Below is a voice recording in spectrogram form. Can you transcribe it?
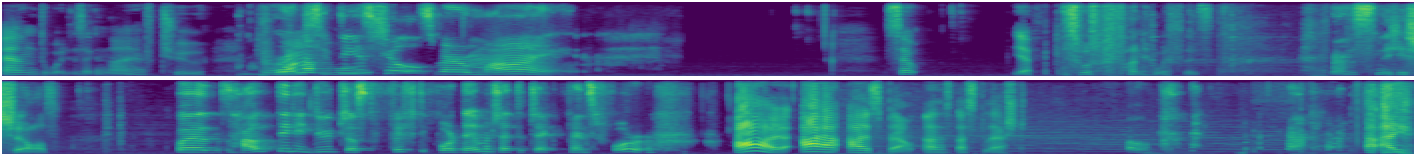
And wait a second, I have two. One of Crazy these ones. kills were mine. So, yeah, this was funny with this. the sneaky shot. But how did he do just 54 damage at the Jagdpanzer 4? I I I spam I, I splashed. Oh. I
